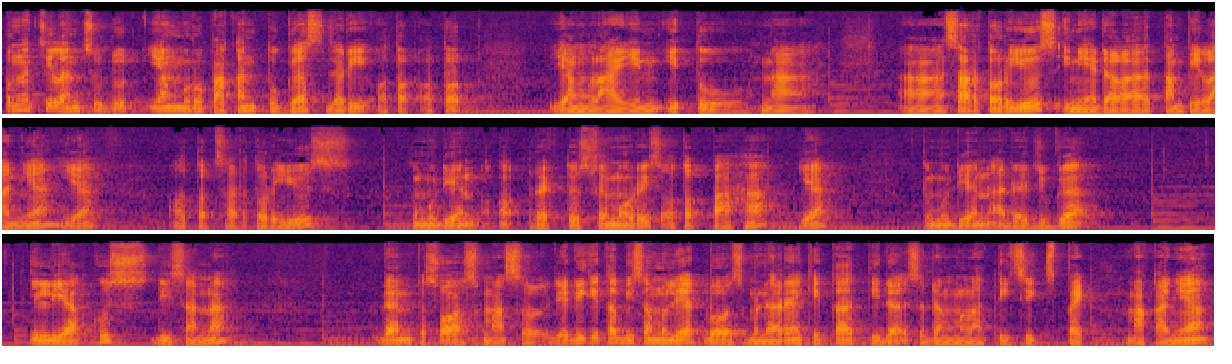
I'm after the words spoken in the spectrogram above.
pengecilan sudut yang merupakan tugas dari otot-otot yang lain itu. Nah, uh, sartorius ini adalah tampilannya ya. Otot sartorius kemudian rectus femoris otot paha ya. Kemudian ada juga iliacus di sana dan psoas muscle. Jadi kita bisa melihat bahwa sebenarnya kita tidak sedang melatih six pack. Makanya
